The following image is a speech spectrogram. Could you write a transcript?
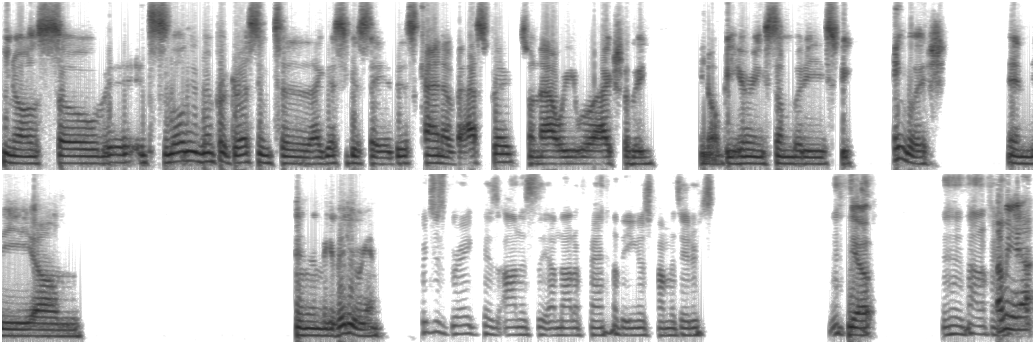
you know, so it- it's slowly been progressing to, I guess you could say, this kind of aspect. So now we will actually you know, be hearing somebody speak English in the um in, the video game. which is great because honestly, I'm not a fan of the English commentators. Yep. not a fan. I mean, yeah,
